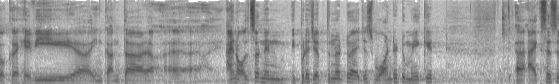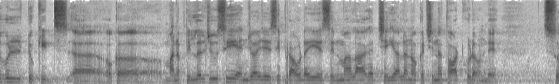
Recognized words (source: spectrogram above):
ఒక హెవీ ఇంకా అంతా అండ్ ఆల్సో నేను ఇప్పుడే చెప్తున్నట్టు I just wanted to make it accessible to kids ఒక మన పిల్లలు చూసి ఎంజాయ్ చేసి ప్రౌడ్ అయ్యే సినిమా లాగా చేయాలని ఒక చిన్న థాట్ కూడా ఉండే. సో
